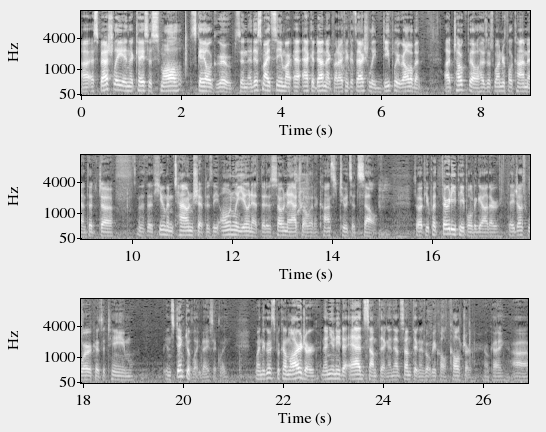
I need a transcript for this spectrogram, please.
uh, especially in the case of small-scale groups? And, and, this might seem uh, academic, but I think it's actually deeply relevant. Uh, Tocqueville has this wonderful comment that, that the human township is the only unit that is so natural that it constitutes itself. So if you put 30 people together, they just work as a team instinctively, basically. When the groups become larger, then you need to add something, and that something is what we call culture, okay? Uh,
